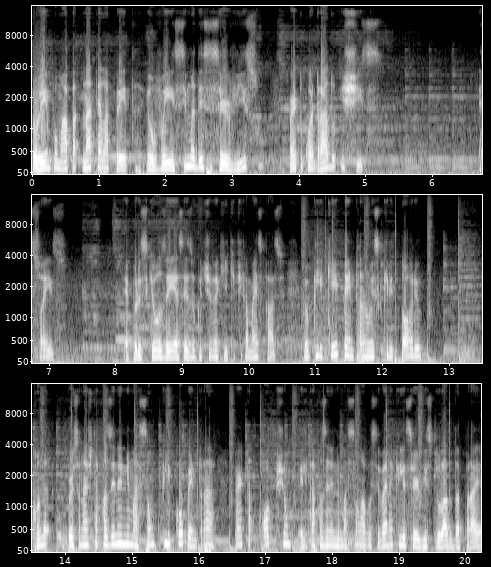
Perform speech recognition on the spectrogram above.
eu venho pro mapa na tela preta, eu vou em cima desse serviço, aperto quadrado e X. É só isso. É por isso que eu usei essa executiva aqui, que fica mais fácil. Eu cliquei para entrar no escritório, quando o personagem está fazendo animação, clicou para entrar, aperta Option, ele está fazendo animação lá, você vai naquele serviço do lado da praia,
